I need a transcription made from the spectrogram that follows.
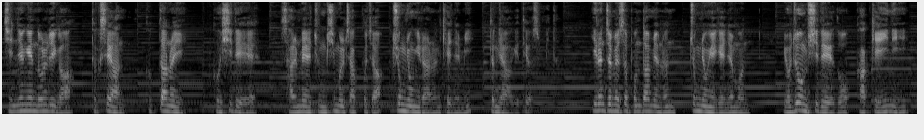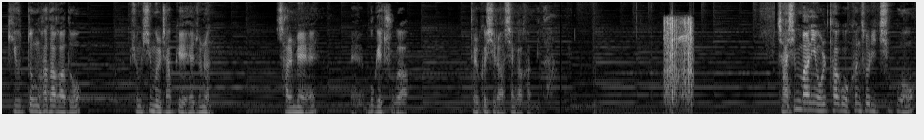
진영의 논리가 득세한 극단의 그 시대에 삶의 중심을 잡고자 중용이라는 개념이 등장하게 되었습니다. 이런 점에서 본다면 중용의 개념은 요즘 시대에도 각 개인이 기우뚱하다가도 중심을 잡게 해주는 삶의 무게추가 될 것이라 생각합니다. 자신만이 옳다고 큰소리치고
